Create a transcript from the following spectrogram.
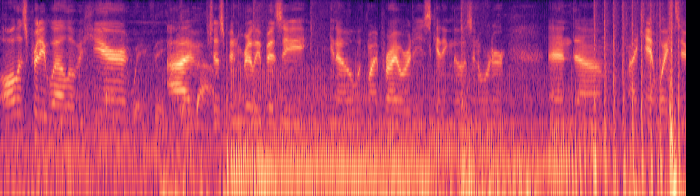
all is pretty well over here. I've just been really busy, you know, with my priorities, getting those in order, and um, I can't wait to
